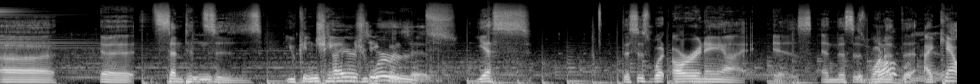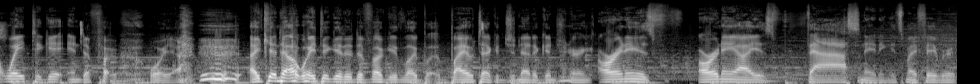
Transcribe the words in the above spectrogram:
uh, uh, sentences. You can Entire change sequences. words. Yes. This is what RNAi is, and this is The one of the. I can't wait to get into. Fu- oh yeah, I cannot wait to get into fucking like biotech and genetic engineering. RNA is RNAi is fascinating. It's my favorite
